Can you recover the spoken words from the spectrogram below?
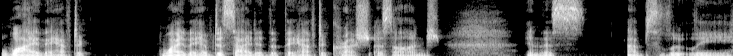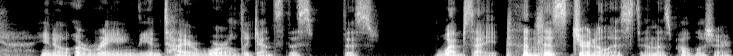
why they have to why they have decided that they have to crush Assange in this absolutely you know arraying the entire world against this this website this journalist and this publisher.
